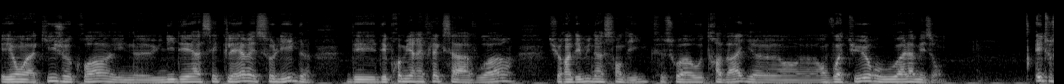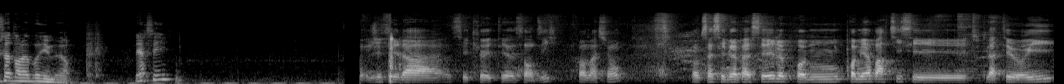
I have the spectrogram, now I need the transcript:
et ont acquis, je crois, une, idée assez claire et solide des, premiers réflexes à avoir sur un début d'incendie, que ce soit au travail, euh, en voiture ou à la maison. Et tout ça dans la bonne humeur. Merci j'ai fait la sécurité incendie, formation. Donc ça s'est bien passé. La première partie, c'est toute la théorie,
